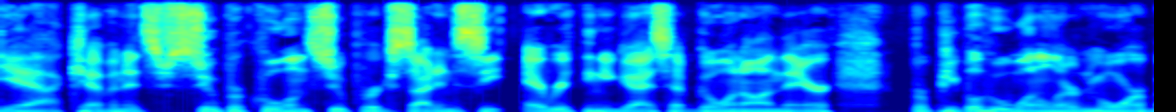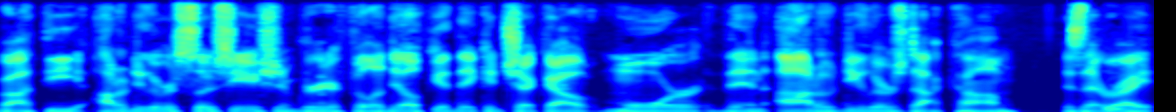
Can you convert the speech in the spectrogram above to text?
yeah, Kevin, it's super cool and super exciting to see everything you guys have going on there. For people who want to learn more about the Auto Dealer Association of Greater Philadelphia, they can check out more than autodealers.com. Is that right?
